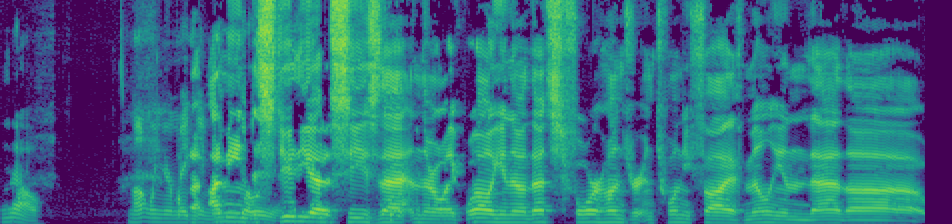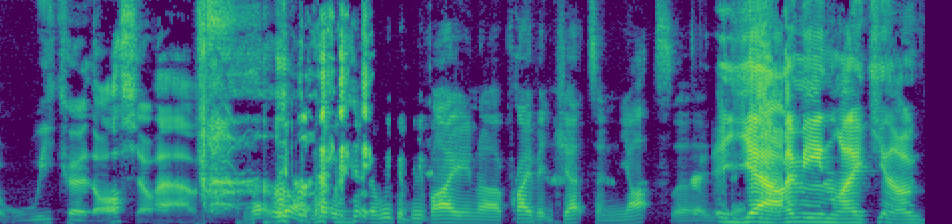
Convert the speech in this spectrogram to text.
No, not when you're making. I mean, the studio sees that and they're like, well, you know, that's 425 million that uh, we could also have. That- yeah, that we, that we could be buying uh, private jets and yachts. Uh, Yeah, I mean, like, you know,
